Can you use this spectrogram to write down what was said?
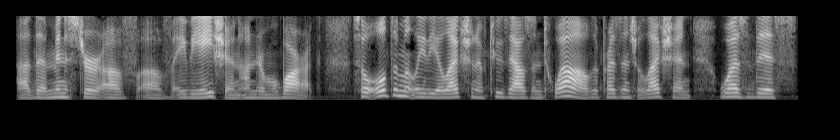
uh, the Minister of, of Aviation under Mubarak. So ultimately, the election of 2012, the presidential election, was this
